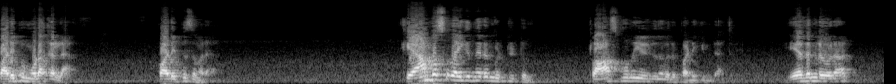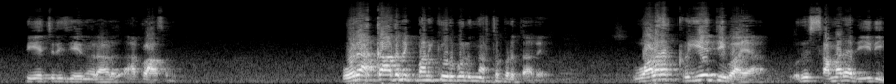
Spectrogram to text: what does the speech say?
പഠിപ്പ് മുടക്കല്ല. പഠിപ്പ് സമര. ക്യാമ്പസ് വൈകുന്നേരം വിട്ടിട്ടും ക്ലാസ് മുറിയിൽ ഇരുന്നവർ പഠിക്കും രാത്രി. ഏതെങ്കിലും ഒരാൾ പി എച്ച് ഡി ചെയ്യുന്ന ഒരാൾ ആ ക്ലാസ് ഒരു അക്കാദമിക് മണിക്കൂർ പോലും നഷ്ടപ്പെടുത്താതെ വളരെ ക്രിയേറ്റീവായ ഒരു സമര രീതി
